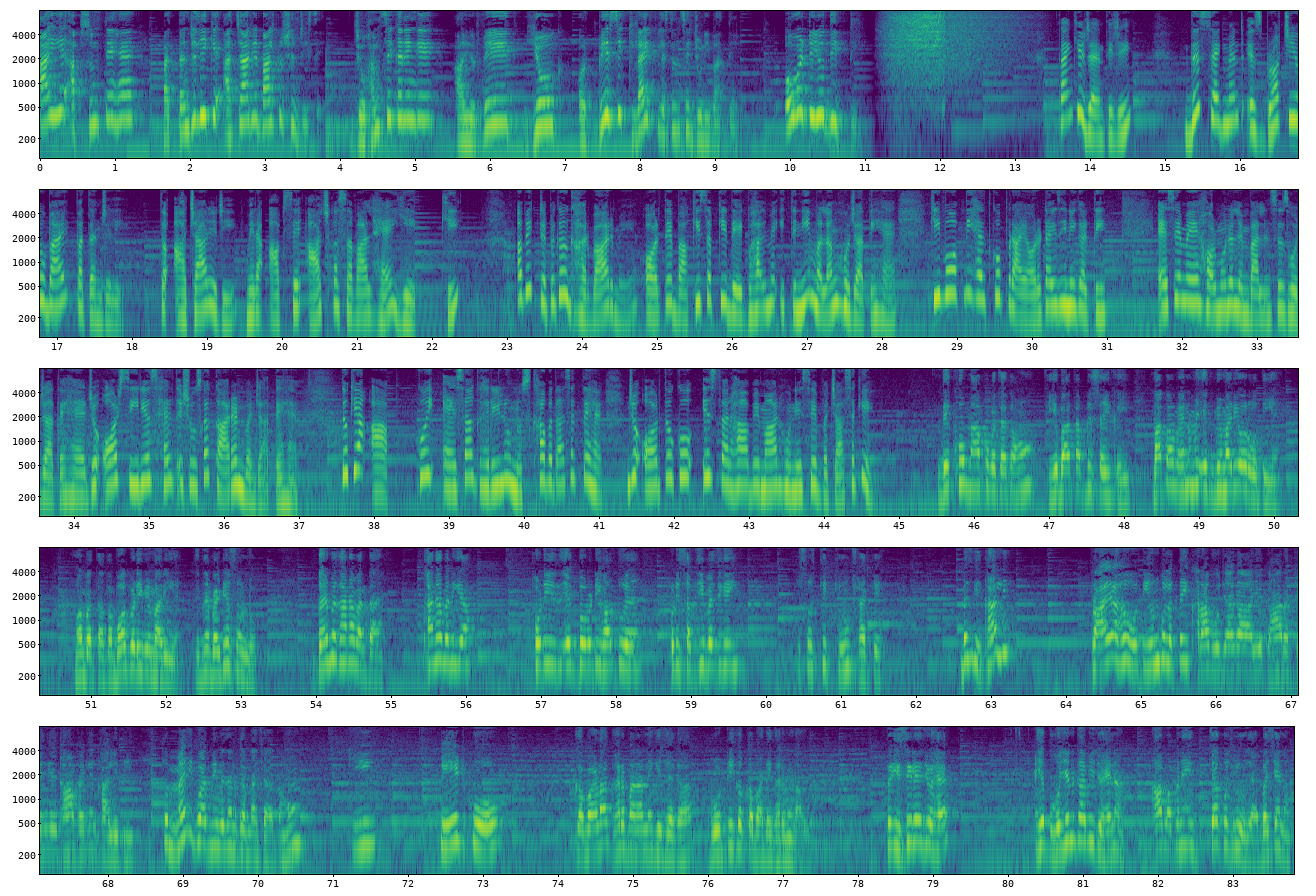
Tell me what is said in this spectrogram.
आइए अब सुनते हैं पतंजलि के आचार्य बालकृष्ण जी से, जो हमसे करेंगे आयुर्वेद, योग और बेसिक लाइफ लेसन से जुड़ी बातें। Over to you Deepti thank you Jayanti ji this segment is brought to you by Patanjali तो आचार्य जी, मेरा आपसे आज का सवाल है ये। कि अब एक टिपिकल घर बार में औरतें बाकी सबकी देखभाल में इतनी मलंग हो जाती हैं कि वो अपनी हेल्थ को प्रायोरिटाइज ही नहीं करती। ऐसे में हार्मोनल इम्बैलेंसेस हो जाते हैं, जो और सीरियस हेल्थ इश्यूज़ का कारण बन जाते हैं। तो क्या आप कोई ऐसा घरेलू नुस्खा बता सकते हैं, जो औरतों को इस तरह बीमार होने से बचा सके? देखो, मैं आपको बताता हूँ, ये बात आपने सही कही। माताओं बहनों में एक बीमारी और होती है। मैं बताता हूँ, बहुत बड़ी बीमारी है। जितने बैठे सुन लो। घर में खाना बनता है। खाना बन गया। थोड़ी, एक दो रोटी फालतू है। थोड़ी सब्ज़ी बच गई। तो सोचती, क्यों फेंके? बच गई, खा ली। प्रायः होती है। उनको लगता है खराब हो जाएगा। ये कहाँ रखेंगे, कहाँ फेंकेंगे खा लेती है। तो मैं एक बात निवेदन करना चाहता हूँ कि पेट को कबाड़ा घर बनाने की जगह रोटी को कबाड़े घर में डाल दो। तो इसीलिए जो है ये भोजन का भी जो है ना, आप अपने क्या कुछ भी हो जाए, बचे ना।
